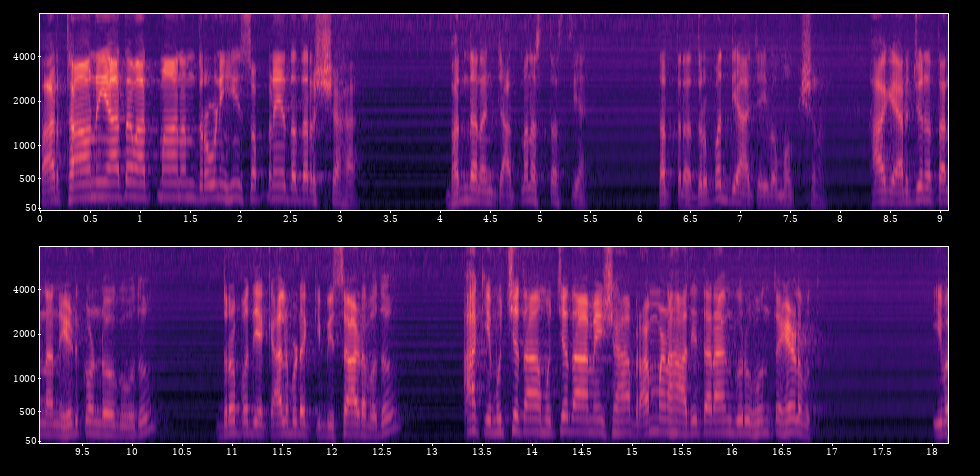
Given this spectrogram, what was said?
ಪಾರ್ಥಾನುಯಾತಮಾತ್ಮಾನಂ ದ್ರೋಣಿ ಸ್ವಪ್ನೇ ದದರ್ಶ ಬಂಧನಂಚ ಆತ್ಮನಸ್ತಸ್ಯ, ತತ್ರ ದ್ರೌಪದ್ಯಾಚೈವ ಮೋಕ್ಷಣ ಹಾಗೆ ಅರ್ಜುನ ತನ್ನನ್ನು ಹಿಡ್ಕೊಂಡು ಹೋಗುವುದು, ದ್ರೌಪದಿಯ ಕಾಲ್ಬುಡಕ್ಕೆ ಬಿಸಾಡುವುದು, ಆಕೆ ಮುಚ್ಚತಾ ಮುಚ್ಚತಾಮೇಶ ಬ್ರಾಹ್ಮಣ ಅದಿತರಾಂಗುರು ಅಂತ ಹೇಳುವುದು. ಇವ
